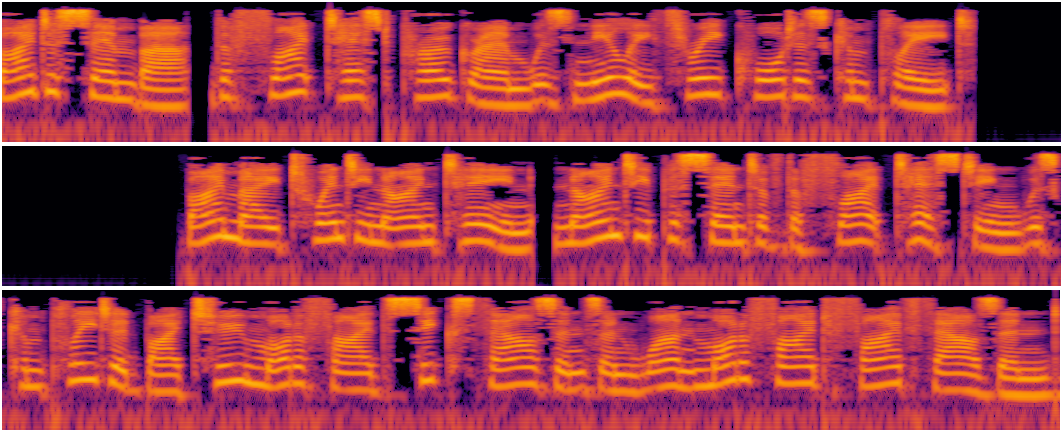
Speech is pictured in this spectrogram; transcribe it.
By December, the flight test program was nearly three-quarters complete. By May 2019, 90% of the flight testing was completed by two modified 6000s and one modified 5000.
